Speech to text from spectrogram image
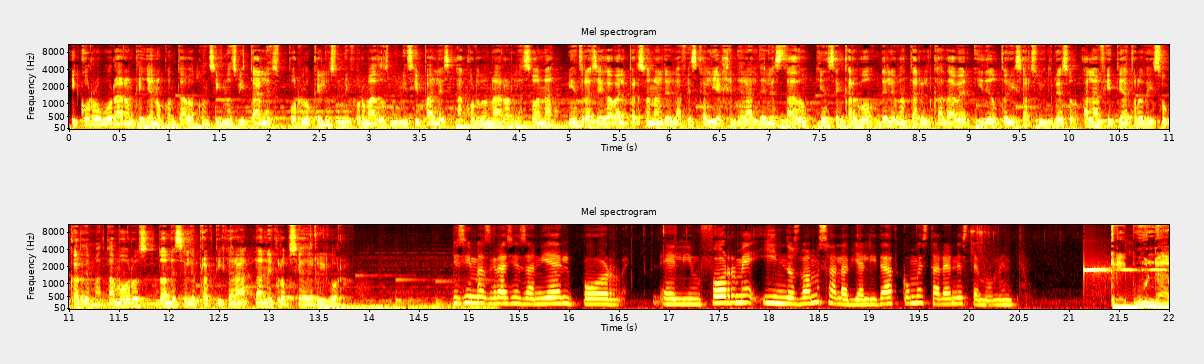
y corroboraron que ya no contaba con signos vitales, por lo que los uniformados municipales acordonaron la zona mientras llegaba el personal de la Fiscalía General del Estado, quien se encargó de levantar el cadáver y de autorizar su ingreso al anfiteatro de Izúcar de Matamoros, donde se le practicará la necropsia de rigor. Muchísimas gracias, Daniel, por el informe y nos vamos a la vialidad. ¿Cómo estará en este momento? Tribuna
